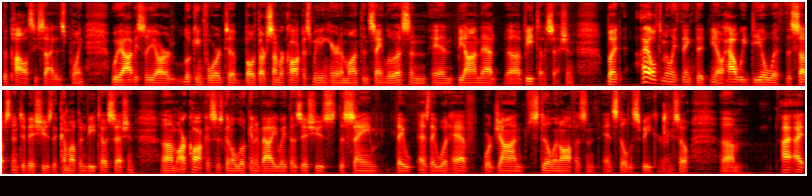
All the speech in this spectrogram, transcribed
the policy side at this point. We obviously are looking forward to both our summer caucus meeting here in a month in St. Louis, and and beyond that uh, veto session. But I ultimately think that you know how we deal with the substantive issues that come up in veto session. Um, our caucus is going to look and evaluate those issues the same they as they would have were John still in office and, and still the speaker. And so, um, I, I,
